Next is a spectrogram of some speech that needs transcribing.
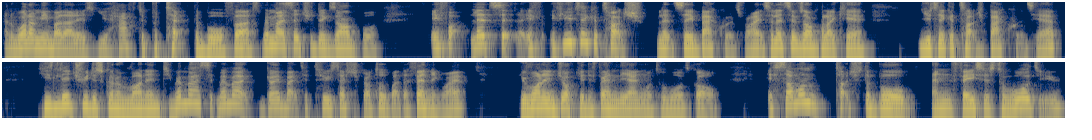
And what I mean by that is you have to protect the ball first. Remember, I said you the example. If let's say if, if you take a touch, let's say backwards, right? So let's say, example, like here, you take a touch backwards here. Yeah? He's literally just going to run into you. Remember, I said, remember going back to two sessions ago, I talked about defending, right? You're running jock, you're defending the angle towards goal. If someone touches the ball and faces towards you,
